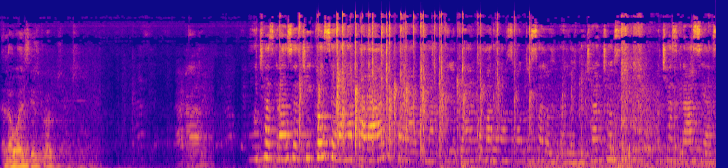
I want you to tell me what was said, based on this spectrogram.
te lo voy a decir pronto. Muchas gracias, chicos. Se van a parar para que le puedan tomar unas fotos a los, a los muchachos. Muchas gracias.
